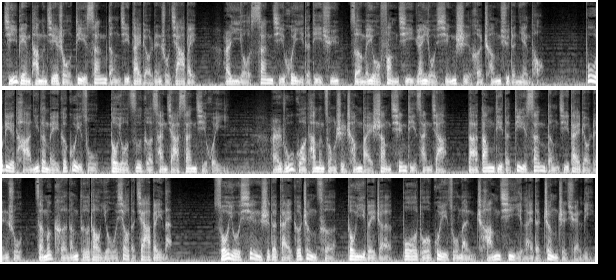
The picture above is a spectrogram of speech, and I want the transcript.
即便他们接受第三等级代表人数加倍。而已有三级会议的地区，则没有放弃原有形式和程序的念头。布列塔尼的每个贵族都有资格参加三级会议，而如果他们总是成百上千地参加，那当地的第三等级代表人数怎么可能得到有效的加倍呢？所有现实的改革政策都意味着剥夺贵族们长期以来的政治权利。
